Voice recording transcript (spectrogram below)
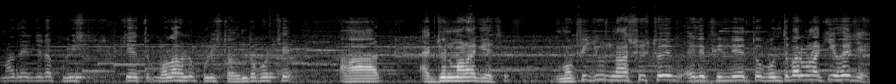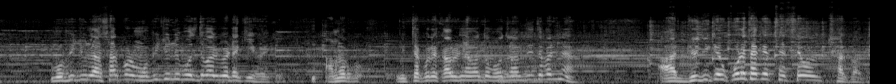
আমাদের যেটা পুলিশকে বলা হলো, পুলিশ তদন্ত করছে আর একজন মারা গিয়েছে। মফিজুল না সুস্থ হয়ে এলে ফিরলে তো বলতে পারব না কি হয়েছে। মফিজুল আসার পর মফিজুলই বলতে পারবে এটা কি হয়েছে। আমরা মিথ্যা করে কারোর নামে তো বদনাম দিতে পারি না। আর যদি কেউ করে থাকে সেও ছাড় পাবে।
